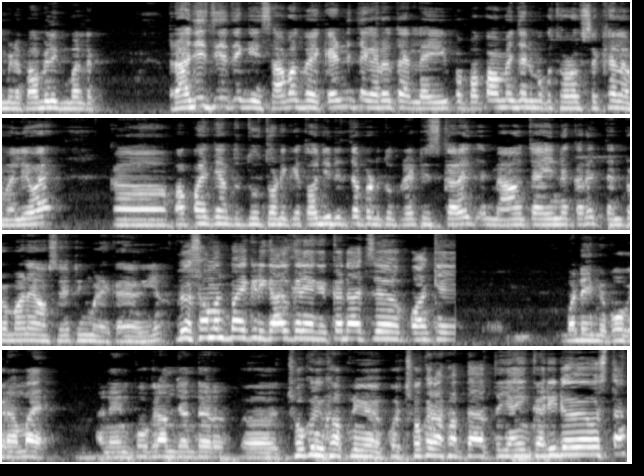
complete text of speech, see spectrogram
એમણે પબ્લિક મતલબ રાજી થઈ હતી કે સામતભાઈ કેવી રીતે કર્યો એટલે એ પપ્પા મેં જઈને મૂકી થોડોક શીખેલા મળ્યો હોય. પપ્પા ત્યાં તો તું થોડીક તો જ રીતે પણ તું પ્રેક્ટિસ કરે જ. આવું ચાહે એને કરે તન પ્રમાણે આવ સેટિંગ મને કહ્યું અહીંયા. સામંતભાઈ એકડી ગાલ કરી કે કદાચ પાંકે બડે મેં પ્રોગ્રામ આવે અને એન પ્રોગ્રામ જે અંદર છોકરી ખપની હોય કોઈ છોકરા ખપતા તો અહીં કરી દો વ્યવસ્થા?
